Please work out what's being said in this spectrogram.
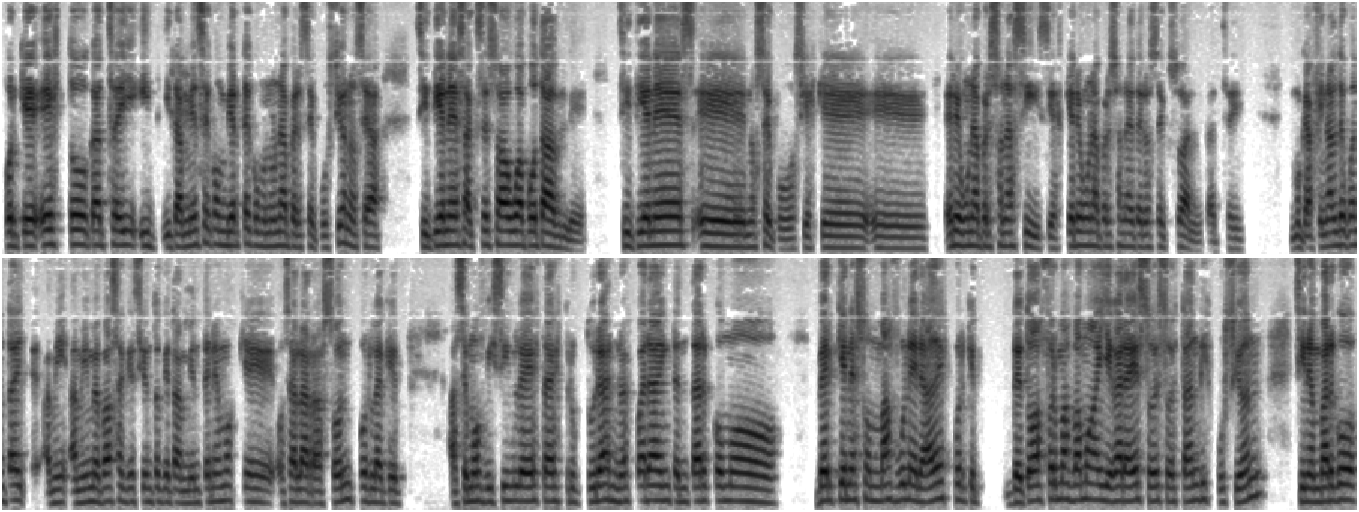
porque esto, ¿cachai? Y, y también se convierte como en una persecución, o sea, si tienes acceso a agua potable, si tienes, eh, no sé, pues, si es que eh, eres una persona así, si es que eres una persona heterosexual, ¿cachai? Como que a final de cuentas, a mí, a mí me pasa que siento que también tenemos que, o sea, la razón por la que hacemos visibles estas estructuras no es para intentar como ver quiénes son más vulnerables, porque de todas formas vamos a llegar a eso, eso está en discusión. Sin embargo,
